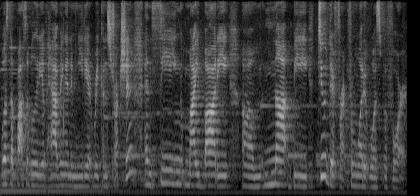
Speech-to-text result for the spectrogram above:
was the possibility of having an immediate reconstruction and seeing my body um, not be too different from what it was before.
